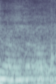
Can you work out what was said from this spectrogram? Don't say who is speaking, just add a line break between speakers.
Gracias.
